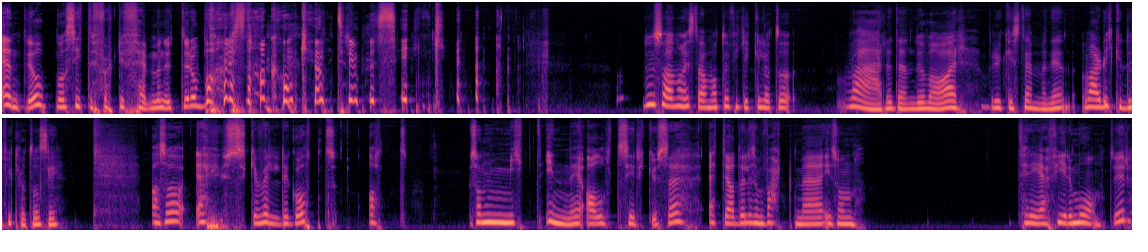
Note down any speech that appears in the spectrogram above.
endte vi opp med å sitte 45 minutter og bare snakke om countrymusikk. Du sa noe i stad om at du fikk ikke lov til å være den du var. Bruke stemmen din. Hva er det ikke du fikk lov til å si? Altså, jeg husker veldig godt at sånn midt inne i alt sirkuset, etter jeg hadde liksom vært med i sånn tre-fire måneder,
